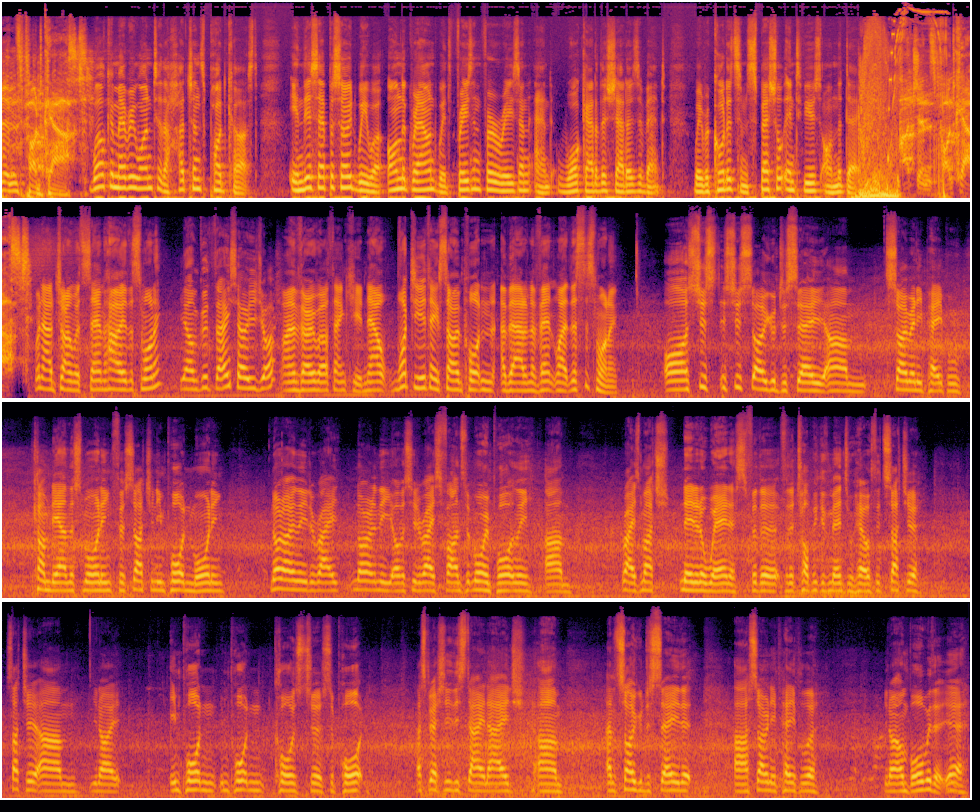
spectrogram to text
Hutchins Podcast. Welcome, everyone, to the Hutchins Podcast. In this episode, we were on the ground with Freezing for a Reason and Walk Out of the Shadows event. We recorded some special interviews on the day. Hutchins Podcast. We're now joined with Sam. How are you this morning? Yeah, I'm good, thanks. How are you, Josh? I'm very well, thank you. Now, what do you think is so important about an event like this this morning? Oh, it's just it's just so good to see um, so many people come down this morning for such an important morning. Not only to raise, not only obviously to raise funds, but more importantly, um, raise much needed awareness for the for the topic of mental health. It's such a such a um, you know important important cause to support, especially this day and age. Um, and it's so good to see that uh, so many people are you know on board with it. Yeah.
